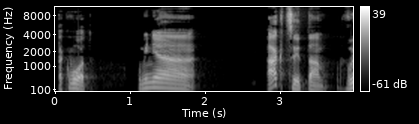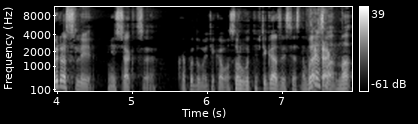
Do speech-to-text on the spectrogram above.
Так вот, у меня акции там выросли, есть акция, как вы думаете, кого? Сургутнефтегаза, естественно, выросла так, так. на,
